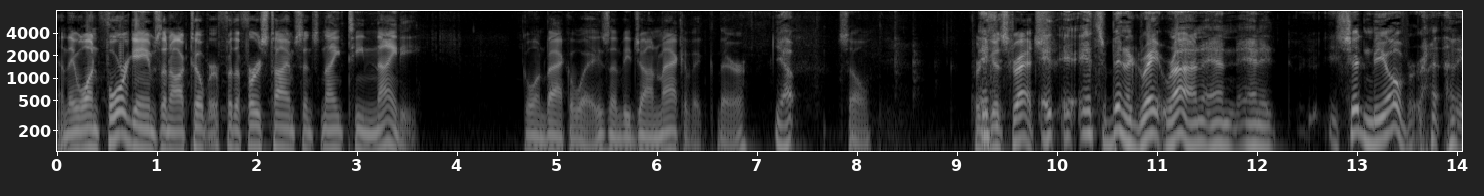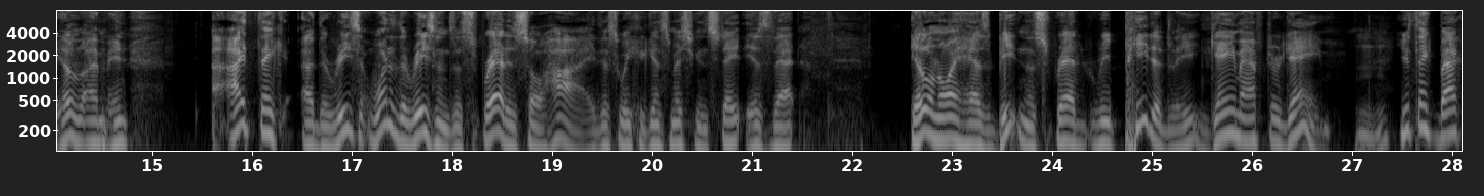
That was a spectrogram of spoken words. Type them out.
and they won four games in October for the first time since 1990. Going back a ways, that'd be John Mackovic there. Yep. So, pretty It's- good stretch. It, it, it's been a great run, and and it, it shouldn't be over. I mean, I think uh, the reason one of the reasons the spread is so high this week against Michigan State is that Illinois has beaten the spread repeatedly, game after game. Mm-hmm. You think back,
